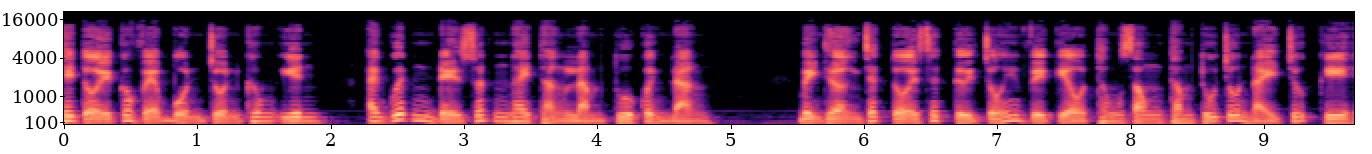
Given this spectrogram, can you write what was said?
Thế tôi có vẻ buồn chồn không yên, anh quyết đề xuất hai thằng làm tour quanh làng. Bình thường chắc tôi sẽ từ chối vì kiểu thông dong thăm thú chỗ này chỗ kia,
